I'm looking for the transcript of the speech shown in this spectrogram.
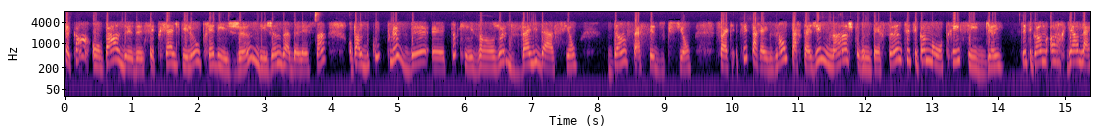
que quand on parle de, de cette réalité-là auprès des jeunes, des jeunes adolescents, on parle beaucoup plus de euh, tous les enjeux de validation dans sa séduction. Fait que, tu sais, par exemple, partager une image pour une personne, tu sais, c'est comme montrer ses gains. C'est comme, oh, regarde la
